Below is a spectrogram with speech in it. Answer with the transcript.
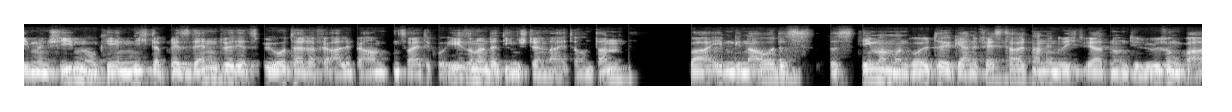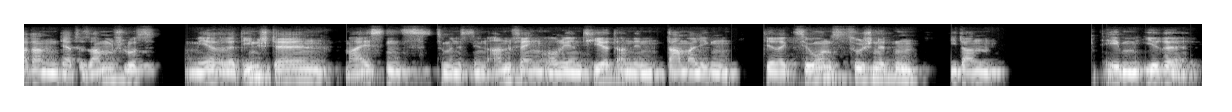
eben entschieden, okay, nicht der Präsident wird jetzt Beurteiler für alle Beamten zweite QE, sondern der Dienststellenleiter. Und dann war eben genau das, das Thema, man wollte gerne festhalten an den Richtwerten und die Lösung war dann der Zusammenschluss mehrerer Dienststellen, meistens zumindest in den Anfängen orientiert an den damaligen Direktionszuschnitten, die dann eben ihre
